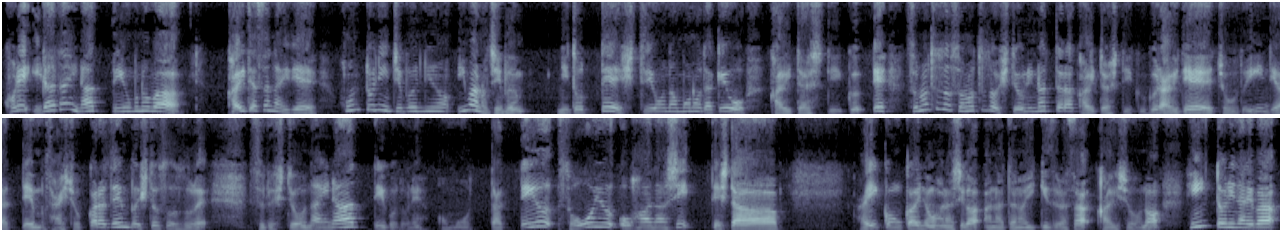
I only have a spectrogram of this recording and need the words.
これいらないなっていうものは買い出さないで、本当に自分の、今の自分、にとって必要なものだけを買い足していく。で、その都度その都度必要になったら買い足していくぐらいでちょうどいいんであって、もう最初から全部人それぞれする必要ないなっていうことをね、思ったっていう、そういうお話でした。はい、今回のお話があなたの生きづらさ解消のヒントになれば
